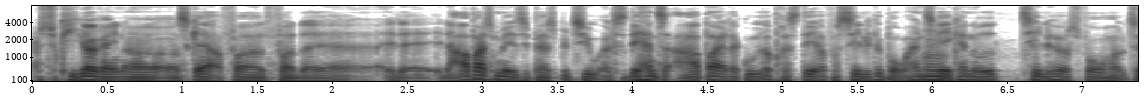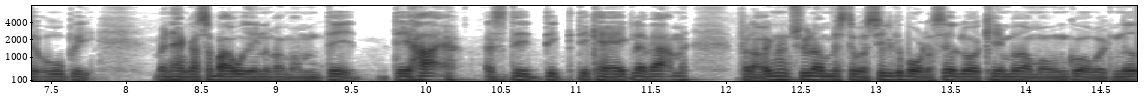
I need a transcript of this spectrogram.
hvis du kigger rent og, og skær fra, fra et, et, et arbejdsmæssigt perspektiv, altså det er hans arbejde at gå ud og præstere for Silkeborg. Han skal Mm. ikke have noget tilhørsforhold til OB, men han går så bare ud og indrømme, om det, det har jeg. Altså det, det, det kan jeg ikke lade være med. For der er jo ikke nogen tvivl om, hvis det var Silkeborg, der selv lå og kæmpede om at undgå at rykke ned,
